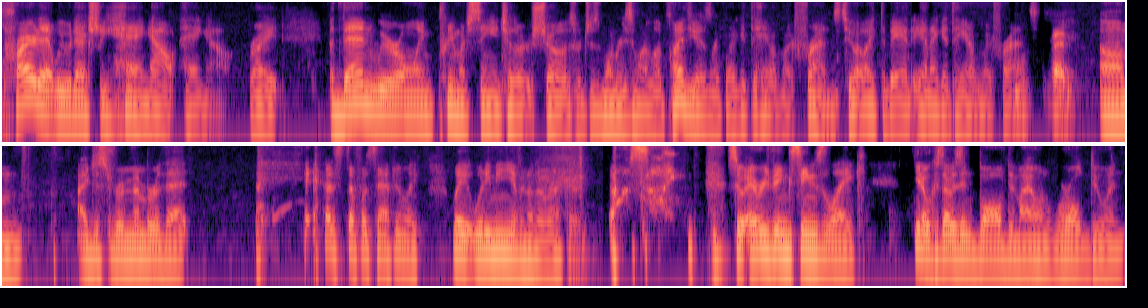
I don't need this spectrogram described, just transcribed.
prior to that, we would actually hang out, hang out, right? But then we were only pretty much seeing each other at shows, which is one reason why I love playing with you guys. Like, well, I get to hang out with my friends too. I like the band and I get to hang out with my friends right um i just remember that as stuff was happening like wait what do you mean you have another record I was like- so everything seems like you know because i was involved in my own world doing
